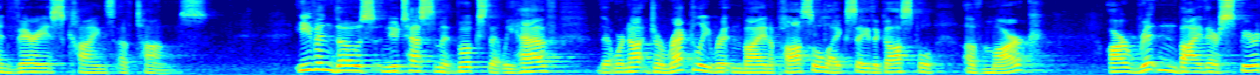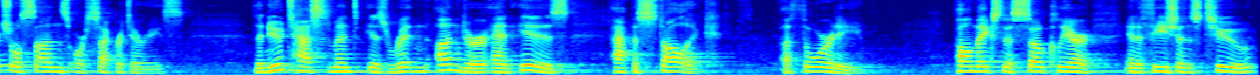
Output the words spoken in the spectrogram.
and various kinds of tongues. Even those New Testament books that we have that were not directly written by an apostle, like, say, the Gospel of Mark, are written by their spiritual sons or secretaries. The New Testament is written under and is apostolic authority. Paul makes this so clear in Ephesians 2,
